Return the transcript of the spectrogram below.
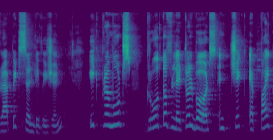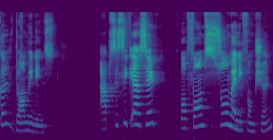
rapid cell division. It promotes growth of lateral buds and check apical dominance. Abscisic acid performs so many functions.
